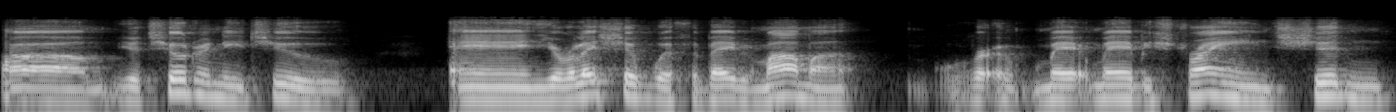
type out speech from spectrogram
Um, your children need you, and your relationship with the baby mama may, may be strained. Shouldn't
